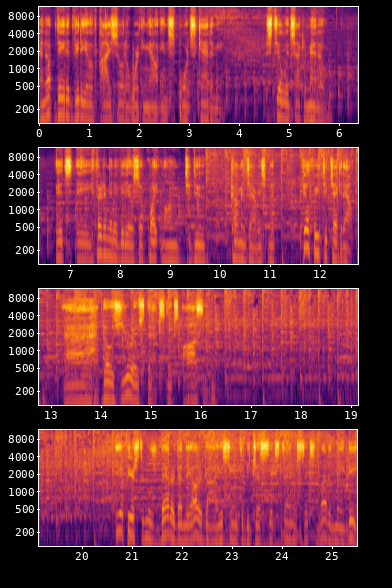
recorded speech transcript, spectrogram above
an updated video of Kai Sotto working out in Sports Academy, still with Sacramento. It's a 30 minute video, so quite long to do commentaries, but feel free to check it out. Ah, those Euro steps looks awesome. He appears to move better than the other guy who seemed to be just 6'10 or 6'11 maybe.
